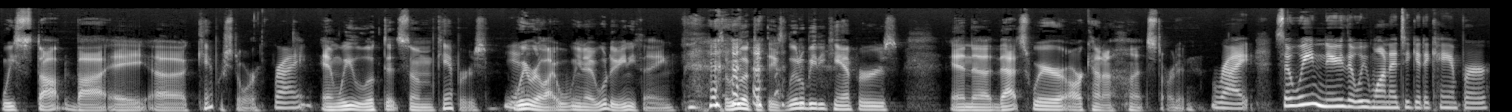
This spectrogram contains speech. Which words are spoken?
we stopped by a uh, camper store Right. and we looked at some campers. Yeah. We were like, well, you know, we'll do anything. so we looked at these little bitty campers, and uh, that's where our kind of hunt started. Right. So we knew that we wanted to get a camper.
